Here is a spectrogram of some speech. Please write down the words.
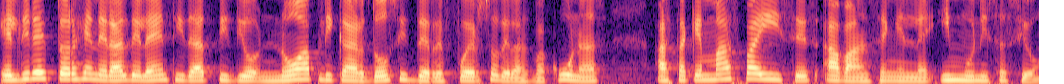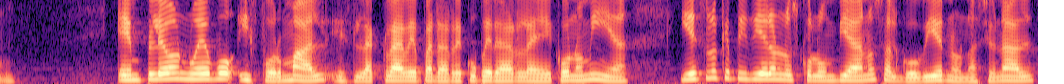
El director general de la entidad pidió no aplicar dosis de refuerzo de las vacunas hasta que más países avancen en la inmunización. Empleo nuevo y formal es la clave para recuperar la economía y es lo que pidieron los colombianos al gobierno nacional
